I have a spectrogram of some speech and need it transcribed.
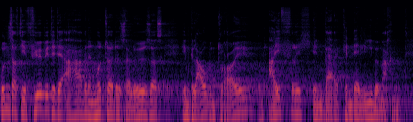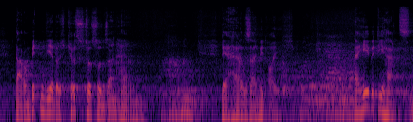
uns auf die Fürbitte der erhabenen Mutter des Erlösers im Glauben treu und eifrig in Werken der Liebe machen. Darum bitten wir durch Christus, unseren Herrn. Amen. Der Herr sei mit euch. Erhebet die Herzen.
